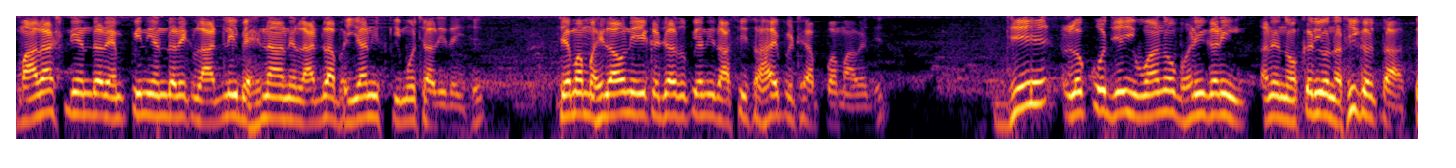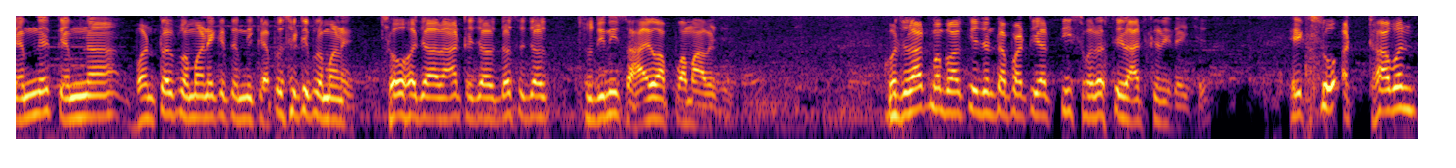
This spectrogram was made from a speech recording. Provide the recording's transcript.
મહારાષ્ટ્રની અંદર એમપીની અંદર એક લાડલી બહેના અને લાડલા ભૈયાની સ્કીમો ચાલી રહી છે, જેમાં મહિલાઓને એક હજાર રૂપિયાની રાશિ સહાય પેઠે આપવામાં આવે છે. જે લોકો, જે યુવાનો ભણી ગણી અને નોકરીઓ નથી કરતા, તેમને તેમના ભણતર પ્રમાણે કે તેમની કેપેસિટી પ્રમાણે છ હજાર, આઠ હજાર, દસ હજાર સુધીની સહાયો આપવામાં આવે છે. ગુજરાતમાં ભારતીય જનતા પાર્ટી આ ત્રીસ વર્ષથી રાજ કરી રહી છે. એકસો અઠ્ઠાવન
